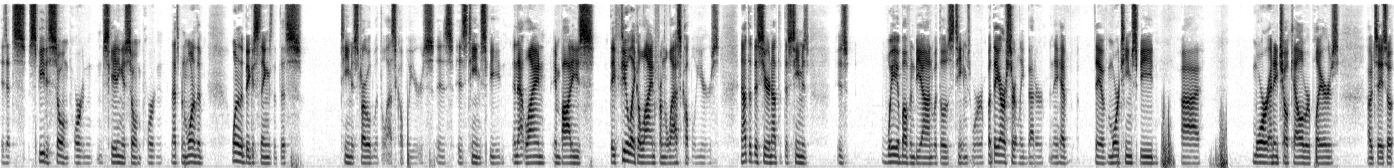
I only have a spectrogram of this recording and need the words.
is that speed is so important. Skating is so important. That's been one of the one of the biggest things that this team has struggled with the last couple years is is team speed, and that line embodies. They feel like a line from the last couple years. Not that this year, not that this team is is way above and beyond what those teams were, but they are certainly better, and they have they have more team speed, uh, more NHL caliber players. I would say so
